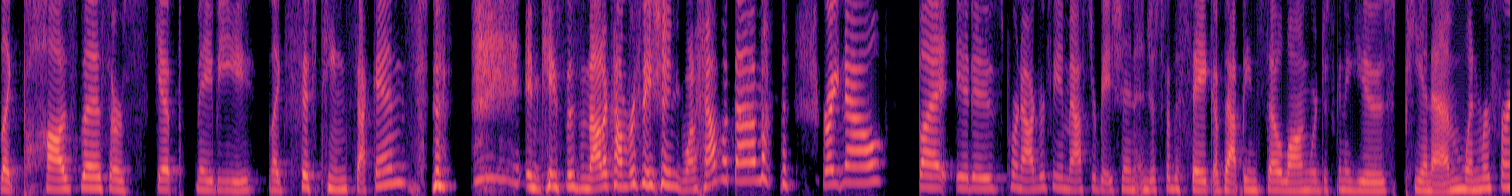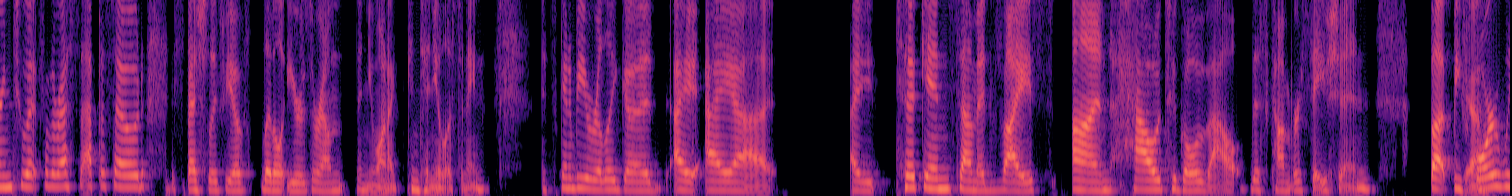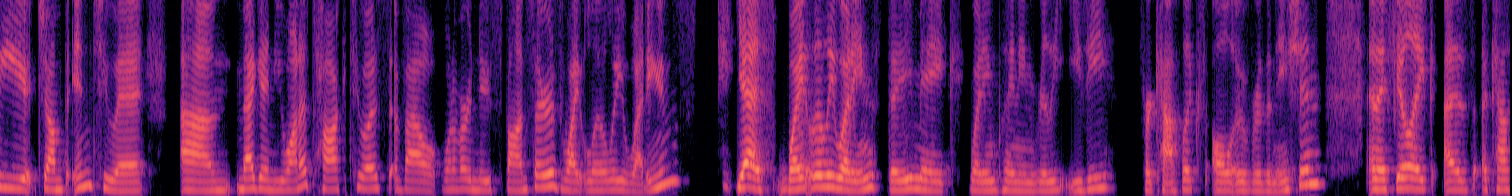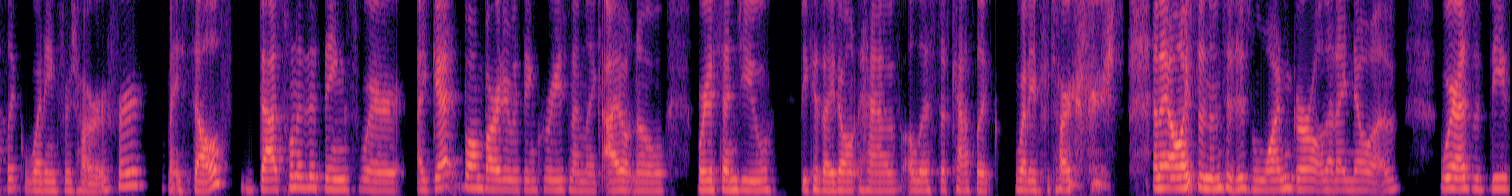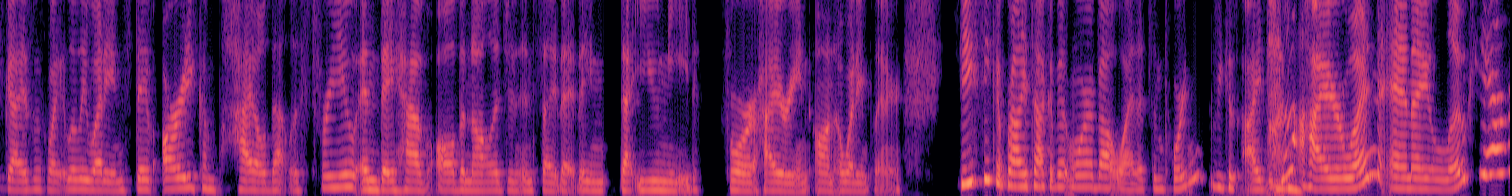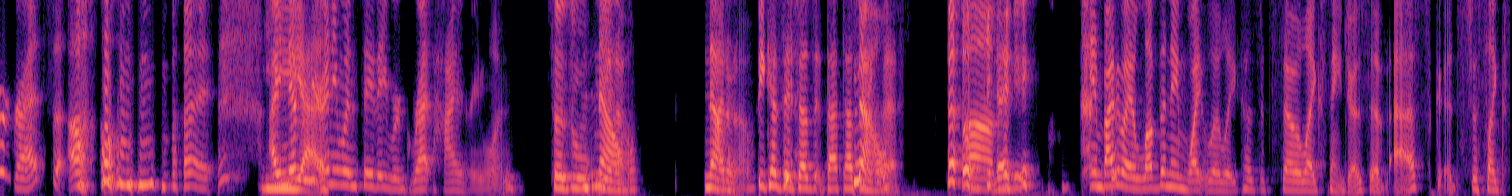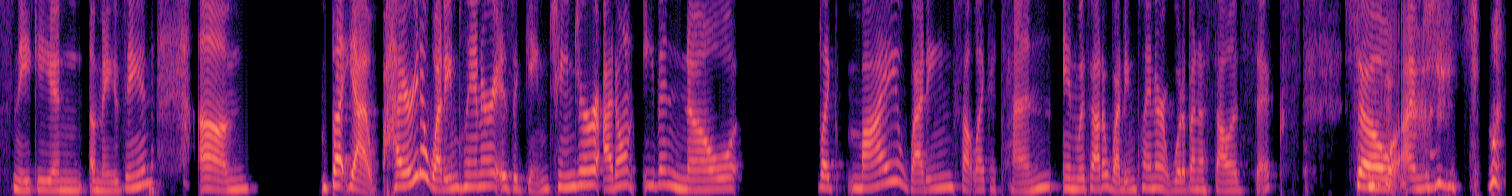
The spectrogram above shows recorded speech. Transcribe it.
like pause this or skip maybe like 15 seconds in case this is not a conversation you want to have with them right now but it is pornography and masturbation and just for the sake of that being so long we're just going to use p&m when referring to it for the rest of the episode especially if you have little ears around and you want to continue listening. It's going to be really good i i uh I took in some advice on how to go about this conversation. But Yeah. before we jump into it, um, Megan, you want to talk to us about one of our new sponsors, White Lily Weddings? Yes, White Lily Weddings, they make wedding planning really easy for Catholics all over the nation. And I feel like as a Catholic wedding photographer myself, that's one of the things where I get bombarded with inquiries and I'm like, I don't know where to send you because I don't have a list of Catholic wedding photographers. And I always send them to just one girl that I know of. Whereas with these guys with White Lily Weddings, they've already compiled that list for you and they have all the knowledge and insight that they that you need for hiring on a wedding planner. Cece could probably talk a bit more about why that's important because I did not hire one and I low key have regrets. Um, but I never hear anyone say they regret hiring one. So it's you No. know. No, I don't know. because it doesn't. That doesn't No. exist. Um, okay. And by the way, I love the name White Lily because it's so like Saint Joseph esque. It's just like sneaky and amazing. Um, but yeah, hiring a wedding planner is a game changer. I don't even know. Like my wedding felt like a 10, and without a wedding planner, it would have been a solid six. So I'm just like,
